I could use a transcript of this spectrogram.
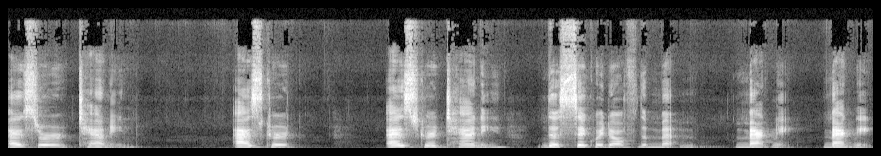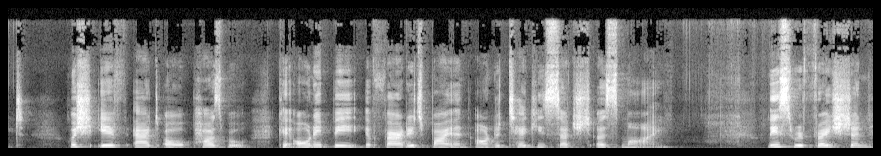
ascertaining ascertaining the secret of the ma magnet magnet, which, if at all possible, can only be effected by an undertaking such as mine. These reflections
